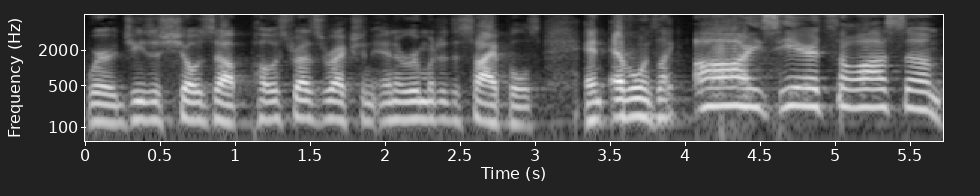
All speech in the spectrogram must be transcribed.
where Jesus shows up post resurrection in a room with the disciples, and everyone's like, Oh, he's here, it's so awesome.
